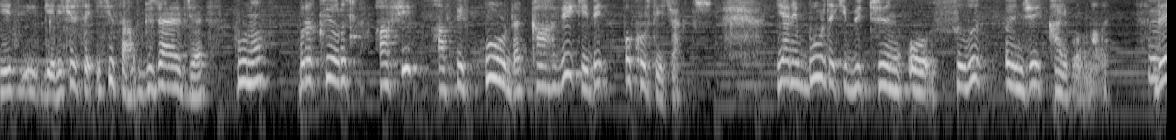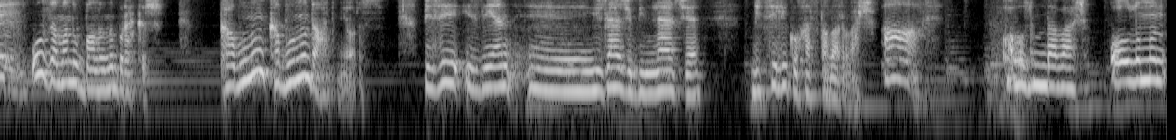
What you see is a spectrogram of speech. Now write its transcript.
yedi- gerekirse iki saat güzelce bunu bırakıyoruz. Hafif hafif burada kahve gibi fokurtayacaktır. Yani buradaki bütün o sıvı önce kaybolmalı. Ve o zaman o balını bırakır. Kavunun kabuğunu dağıtmıyoruz. Bizi izleyen e, yüzlerce binlerce vitiligo hastaları var. Aa, Oğlumda var. Oğlumun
